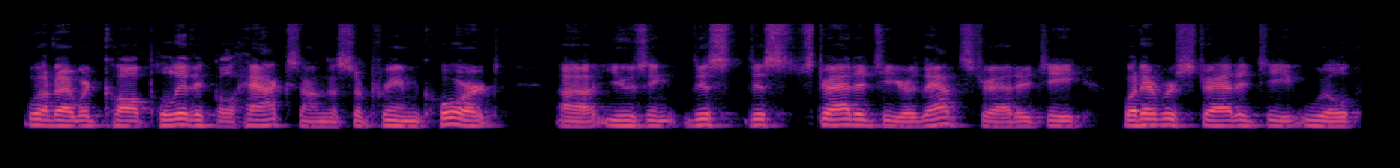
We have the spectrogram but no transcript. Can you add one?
what I would call political hacks on the Supreme Court uh, using this this strategy or that strategy, whatever strategy will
